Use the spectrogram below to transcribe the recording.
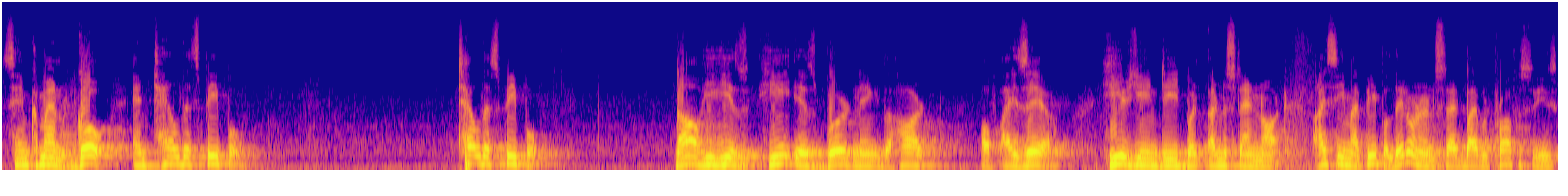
Same commandment. Go and tell this people. Tell this people. Now he is, he is burdening the heart of Isaiah. Hear ye indeed, but understand not. I see my people, they don't understand Bible prophecies,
